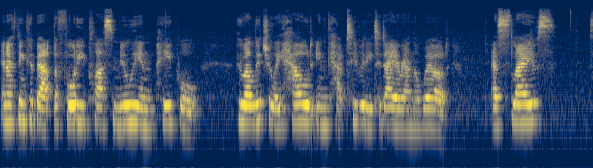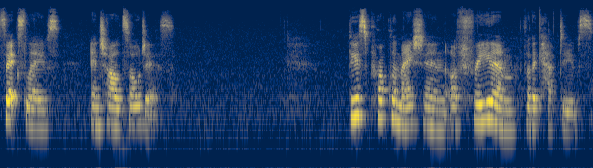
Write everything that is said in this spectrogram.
And I think about the 40 plus million people who are literally held in captivity today around the world as slaves, sex slaves, and child soldiers. This proclamation of freedom for the captives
